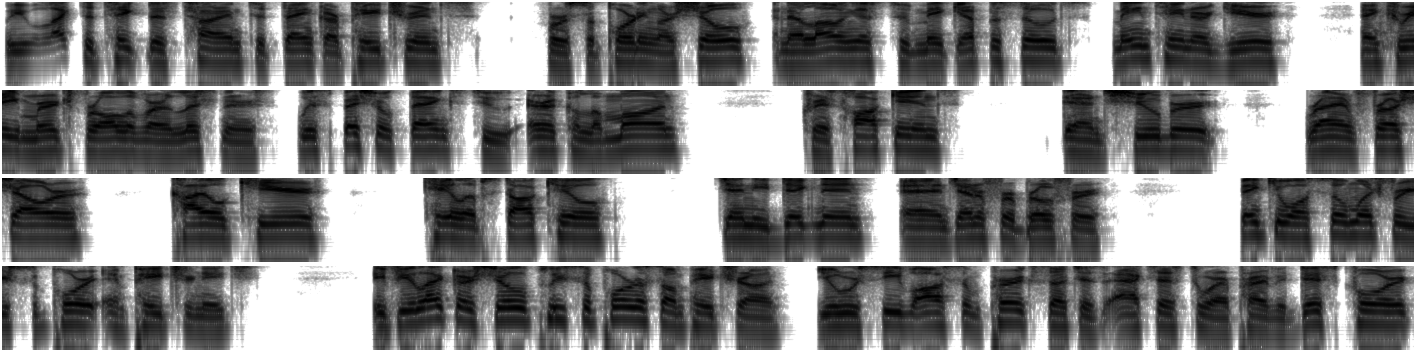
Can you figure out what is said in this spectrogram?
We would like to take this time to thank our patrons for supporting our show and allowing us to make episodes, maintain our gear, and create merch for all of our listeners. With special thanks to Erica Lamont, Chris Hawkins, Dan Schubert, Ryan Frushauer, Kyle Keir, Caleb Stockhill, Jenny Dignan, and Jennifer Brofer. Thank you all so much for your support and patronage. If you like our show, please support us on Patreon. You'll receive awesome perks such as access to our private Discord,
